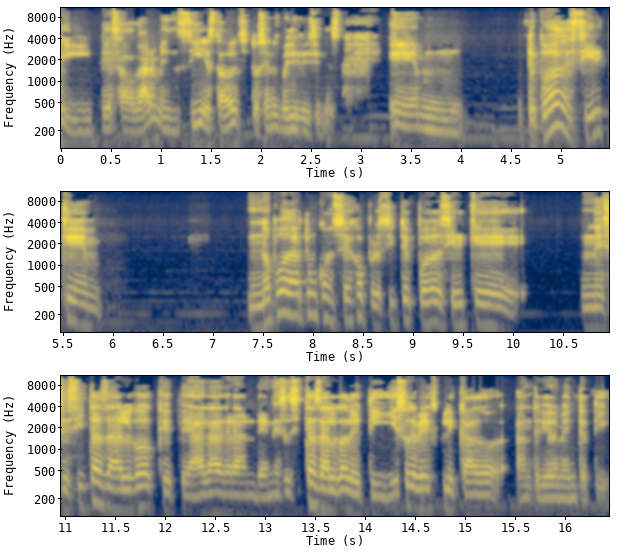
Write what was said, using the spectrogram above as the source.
y desahogarme en sí. He estado en situaciones muy difíciles. Em, te puedo decir que no puedo darte un consejo, pero sí te puedo decir que necesitas algo que te haga grande, necesitas algo de ti, y eso te había explicado anteriormente a ti.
